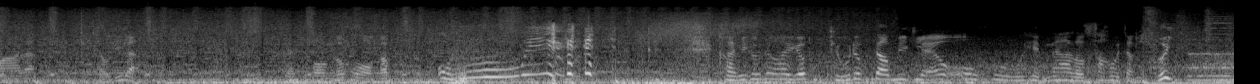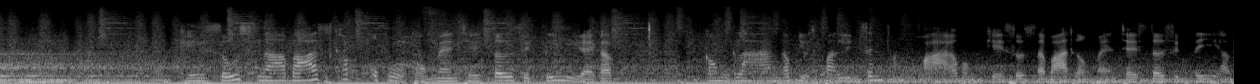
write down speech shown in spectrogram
มาแล้วแถวนี้แหละอยากทองก็พอครับ โอ้โหใครก็ได้ครับ ผิวดำๆอีกแล้ว โอ้โห เห็นหน้าเราเศร้าจัง เฮ้ย เคซุสนาบาสครับ โอ้โห ของแมนเชสเตอร์ซิตี้เลยครับ กองกลางครับ อยู่ที่ฝั่งริมเส้นฝั่งขวาครับผมเคซุสนาบาสของแมนเชสเตอร์ซิตี้ครับ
